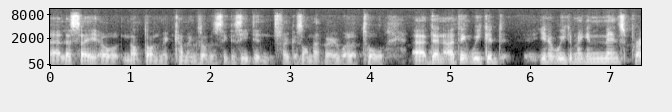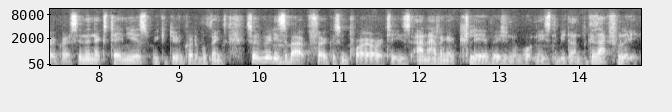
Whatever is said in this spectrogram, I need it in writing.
uh, let's say, or not Dominic Cummings, obviously, because he didn't focus on that very well at all, uh, then I think we could, you know, we could make immense progress in the next 10 years. We could do incredible things. So it really is about focus and priorities and having a clear vision of what needs to be done, because actually,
